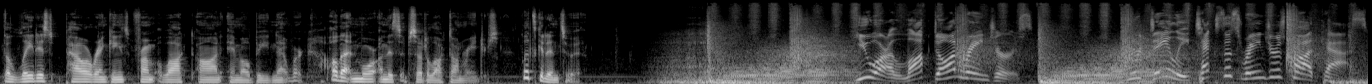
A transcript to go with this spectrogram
the latest power rankings from Locked On MLB Network. All that and more on this episode of Locked On Rangers. Let's get into it. You are Locked On Rangers, your daily Texas Rangers podcast.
